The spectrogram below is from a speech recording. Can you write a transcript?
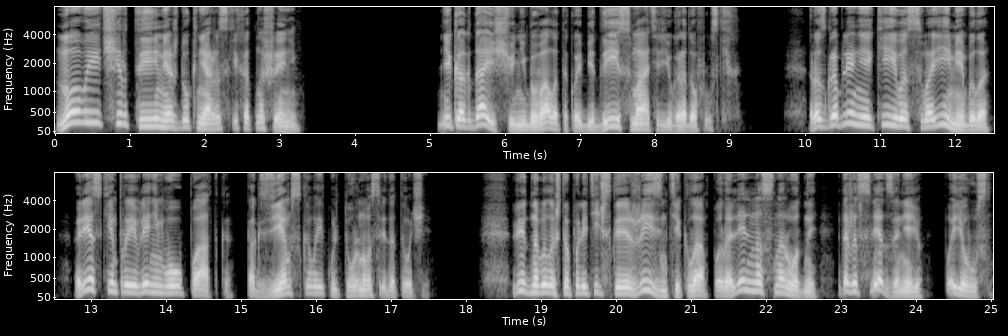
Новые черты между княжеских отношений. Никогда еще не бывало такой беды с матерью городов русских. Разграбление Киева своими было резким проявлением его упадка, как земского и культурного средоточия. Видно было, что политическая жизнь текла параллельно с народной, и даже вслед за нею, по ее руслу.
